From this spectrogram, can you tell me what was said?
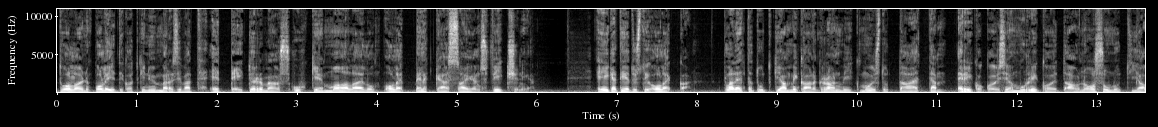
Tuolloin poliitikotkin ymmärsivät, ettei törmäysuhkien maalailu ole pelkkää science fictionia. Eikä tietysti olekaan. Planeettatutkija Mikael Granvik muistuttaa, että erikokoisia murikoita on osunut ja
